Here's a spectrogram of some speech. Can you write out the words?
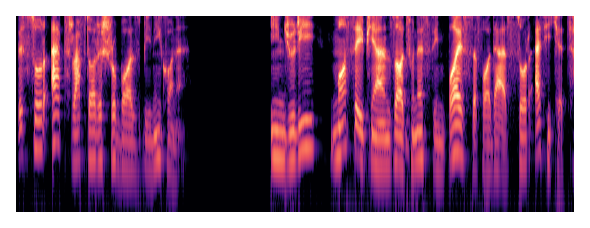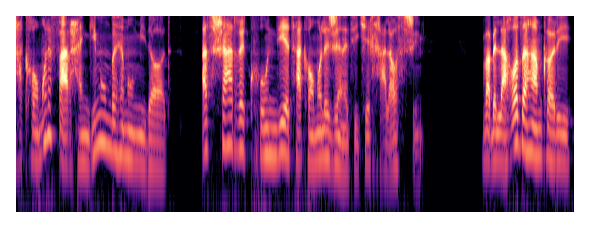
به سرعت رفتارش رو بازبینی کنه. اینجوری ما سیپینزا تونستیم با استفاده از سرعتی که تکامل فرهنگیمون بهمون می‌داد از شر کندی تکامل ژنتیکی خلاص شیم و به لحاظ همکاری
